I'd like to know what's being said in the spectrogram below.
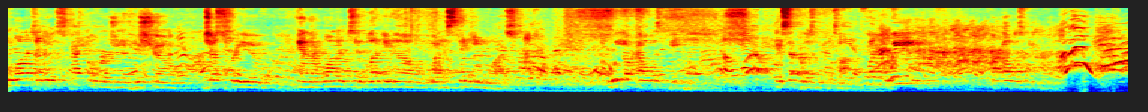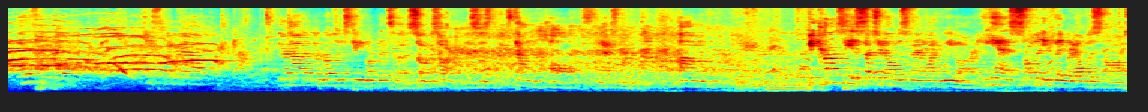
he wanted to do a special version of his show just for you, and I wanted to let you know what his thinking was. We are Elvis people, except for those people talking. We are Elvis people. They're not the Bar Mitzvah, so I'm sorry. This is it's down the hall. It's the next room. Um, because he is such an Elvis fan like we are, he has so many favorite Elvis songs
